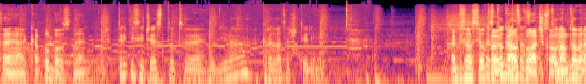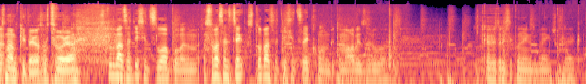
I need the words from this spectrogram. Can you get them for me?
To je nejaká blbosť, ne? 3600 to je hodina, krát 24. Ja by som si otvoril 120 kalkulačku, ale mám tu poznámky teraz otvorené. 120 tisíc slov, povedzme. 120, se- 120 tisíc sekúnd by to malo byť zhruba. Každé 3 sekundy niekto bude niečo blekne.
